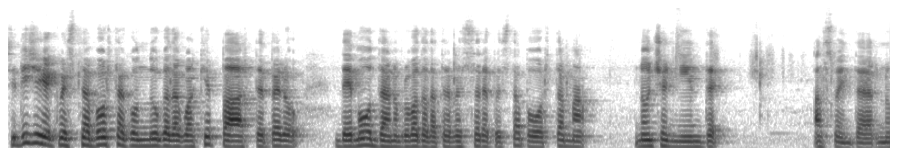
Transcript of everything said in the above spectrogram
Si dice che questa porta conduca da qualche parte, però dei mod hanno provato ad attraversare questa porta, ma non c'è niente al suo interno.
